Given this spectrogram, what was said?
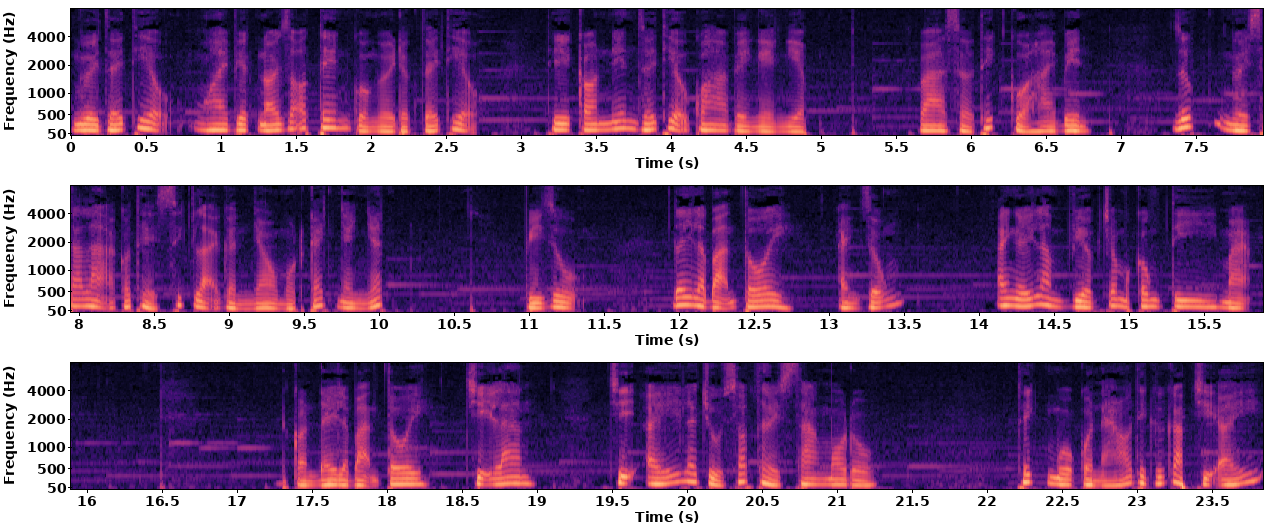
Người giới thiệu ngoài việc nói rõ tên của người được giới thiệu thì còn nên giới thiệu qua về nghề nghiệp và sở thích của hai bên, giúp người xa lạ có thể xích lại gần nhau một cách nhanh nhất. Ví dụ, đây là bạn tôi, anh Dũng. Anh ấy làm việc cho một công ty mạng. Còn đây là bạn tôi, chị Lan. Chị ấy là chủ shop thời sang model. Thích mua quần áo thì cứ gặp chị ấy,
